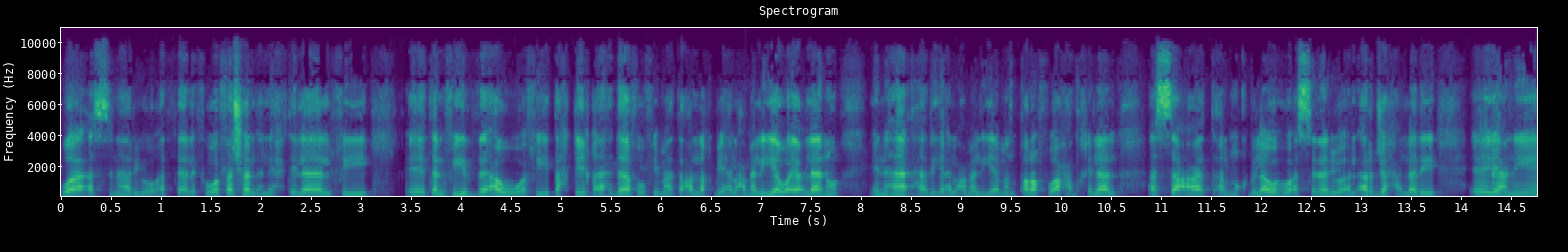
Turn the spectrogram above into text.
والسيناريو الثالث هو فشل الاحتلال في تنفيذ أو في تحقيق أهدافه فيما يتعلق بالعملية وإعلانه إنهاء هذه العملية من طرف واحد خلال الساعات المقبلة وهو السيناريو الأرجح الذي يعني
